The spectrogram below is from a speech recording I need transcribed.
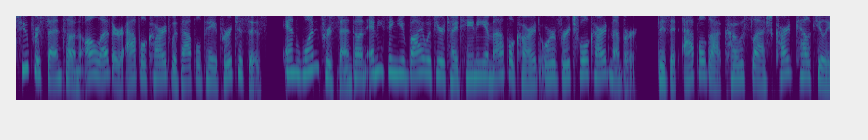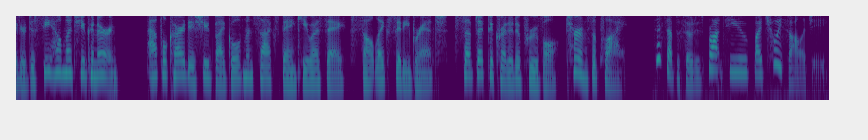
2% on all other Apple Card with Apple Pay purchases, and 1% on anything you buy with your titanium Apple Card or virtual card number. Visit apple.co slash card calculator to see how much you can earn. Apple Card issued by Goldman Sachs Bank USA, Salt Lake City branch, subject to credit approval. Terms apply. This episode is brought to you by Choiceology,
